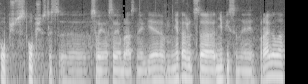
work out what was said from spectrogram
общество, э, своеобразное, где, мне кажется, неписанные правила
